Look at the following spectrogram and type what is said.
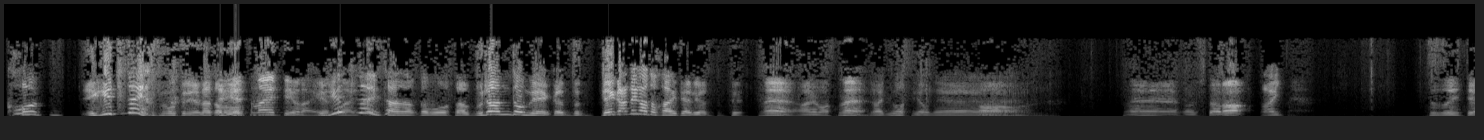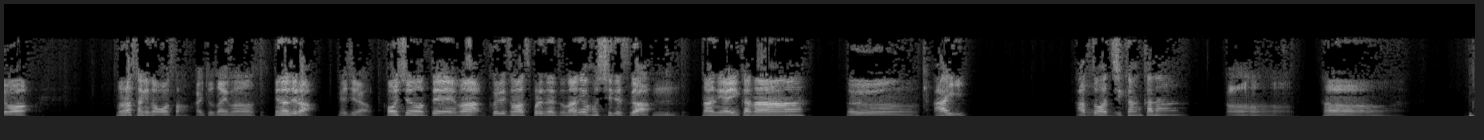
こう、えげつないやつ持ってるよ。なんかもう。えげつないっていうのはえげつないさ、なんかもうさ、ブランド名がデカデカと書いてあるやつって、ねえ、ありますね。ありますよね。あねえ、そしたら、はい。続いては、紫のおばさん。ありがとうございます。みなじら、こちら。今週のテーマ、クリスマスプレゼント何が欲しいですが、うん。何がいいかなうーん、愛？あとは時間かな？ああ、はぁ、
